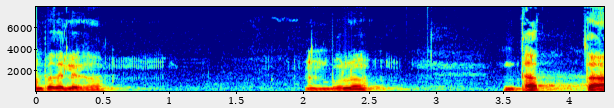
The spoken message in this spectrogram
पद लिखो। बोलो। धत्ता।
